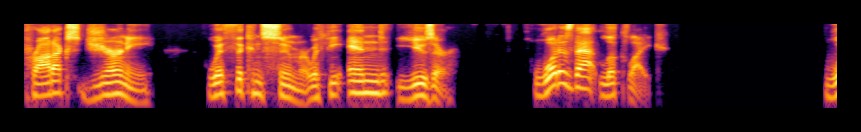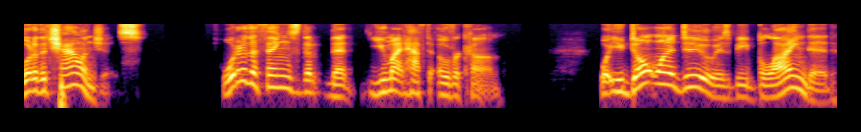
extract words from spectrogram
product's journey with the consumer, with the end user. What does that look like? What are the challenges? What are the things that, that you might have to overcome? What you don't want to do is be blinded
